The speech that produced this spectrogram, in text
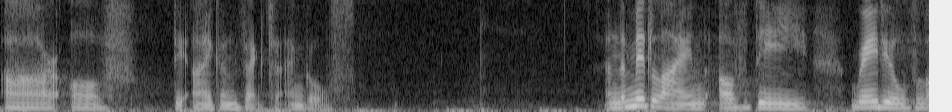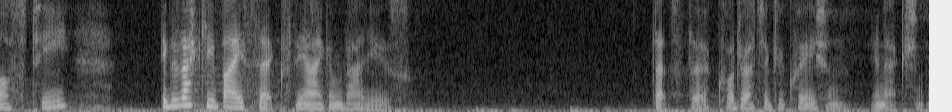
r of the eigenvector angles. And the midline of the radial velocity exactly bisects the eigenvalues. That's the quadratic equation in action.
